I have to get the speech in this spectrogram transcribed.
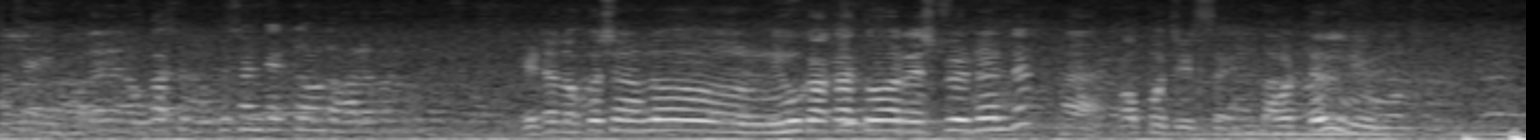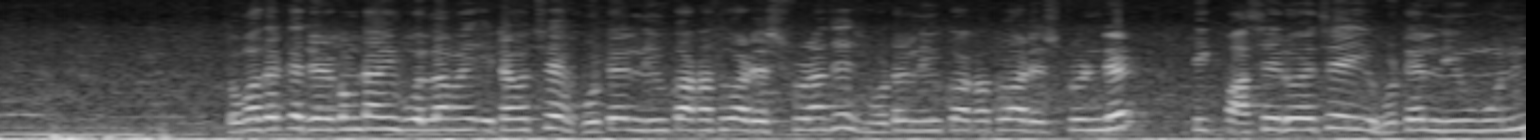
আচ্ছা এই হোটেলের লোকেশন লোকেশনটা একটু আমাকে ভালো করে। এটা লোকেশন হলো নিউ কাকাতুয়া রেস্টুরেন্টের। অপোজিট সাইড হোটেল নিউ মন তোমাদেরকে যেরকমটা আমি বললাম এটা হচ্ছে হোটেল নিউ কাকাতুয়া রেস্টুরেন্ট আছে। হোটেল নিউ কাকাতুয়া রেস্টুরেন্টের ঠিক পাশেই রয়েছে এই হোটেল নিউ মুনি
